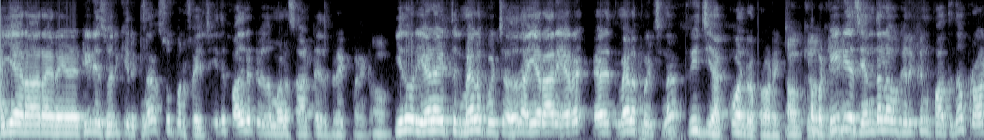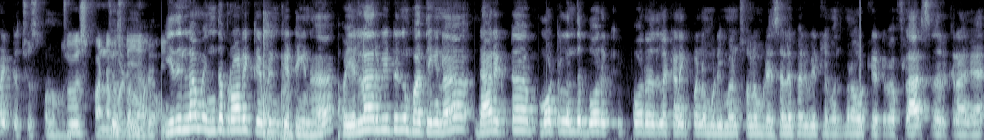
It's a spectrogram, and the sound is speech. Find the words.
ஐயாயிரம் ஆறாயிரம் டிடிஎஸ் வரைக்கும் இருக்குன்னா சூப்பர் ஃபைவ் இது பதினெட்டு விதமான சால்ட் இது பிரேக் பண்ணிடும். இது ஒரு ஏழாயிரத்துக்கு மேல போயிடுச்சு. அதாவது ஐயாயிரம் ஆறு ஏழாயிரத்துக்கு மேல போயிடுச்சுன்னா த்ரீ ஜி அக்வான்ற ப்ராடக்ட் அப்ப டிடிஎஸ் எந்த அளவுக்கு இருக்குன்னு பார்த்து தான் ப்ராடக்ட் சூஸ் பண்ண சூஸ் பண்ண முடியும். இது இல்லாம இந்த ப்ராடக்ட் எப்படின்னு கேட்டீங்கன்னா இப்ப எல்லார் வீட்டுக்கும் பாத்தீங்கன்னா டைரக்டா மோட்டர்ல இருந்து போருக்கு போறதுல கனெக்ட் பண்ண முடியுமான்னு சொல்ல முடியாது. சில பேர் வீட்டுல வந்து அவுட்லெட் ஃபிளாட்ஸ்ல இருக்காங்க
